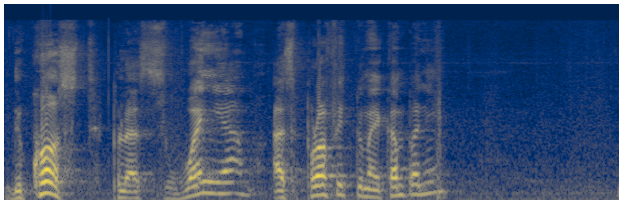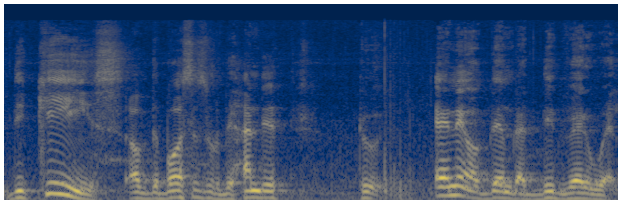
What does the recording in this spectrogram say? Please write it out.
the cost plus one year as profit to my company, the keys of the buses will be handed to any of them that did very well,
